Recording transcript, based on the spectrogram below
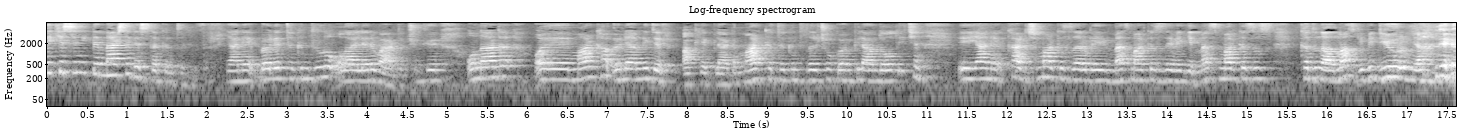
Ve kesinlikle Mercedes takıntılıdır. Yani böyle takıntılı olayları vardır. Çünkü onlarda e, marka önemlidir akreplerde. Marka takıntıları çok ön planda olduğu için e, yani kardeşim markasız arabaya binmez, markasız eve girmez, markasız kadın almaz gibi diyorum yani.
